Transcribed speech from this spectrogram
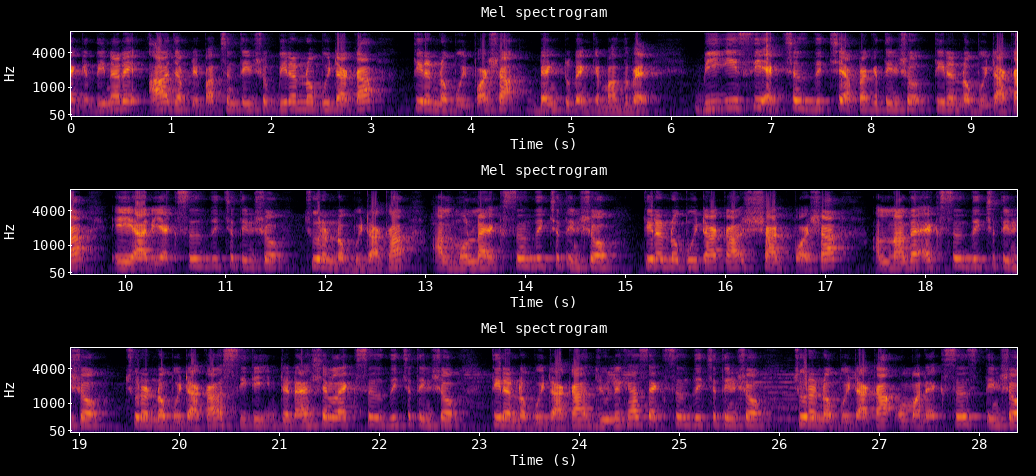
এক দিনারে আজ আপনি পাচ্ছেন তিনশো বিরানব্বই টাকা, তিরানব্বই পয়সা ব্যাংক টু ব্যাংকের মাধ্যমে। বিইসি এক্সচেঞ্জ দিচ্ছে আপনাকে তিনশো তিরানব্বই টাকা এআরই এক্সচেঞ্জ দিচ্ছে তিনশো চুরানব্বই টাকা আলমোল্লা এক্সচেঞ্জ দিচ্ছে তিনশো তিরানব্বই টাকা, ষাট পয়সা আলনাদা এক্সচেঞ্জ দিচ্ছে তিনশো চুরানব্বই টাকা সিটি ইন্টারন্যাশনাল এক্সচেঞ্জ দিচ্ছে তিনশো তিরানব্বই টাকা জুলেখাস এক্সচেঞ্জ দিচ্ছে তিনশো চুরানব্বই টাকা, ওমান এক্সচেঞ্জ তিনশো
